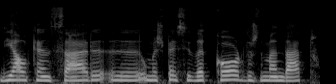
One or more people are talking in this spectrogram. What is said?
de alcançar uma espécie de acordos de mandato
